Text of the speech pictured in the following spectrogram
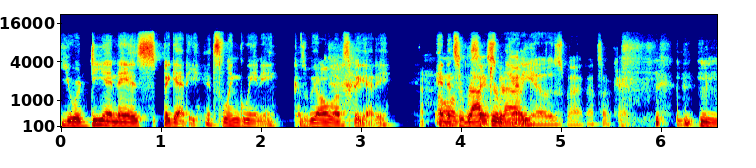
your DNA is spaghetti. It's linguine because we all love spaghetti, and it's wrapped around. but that's okay. Mm-hmm.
